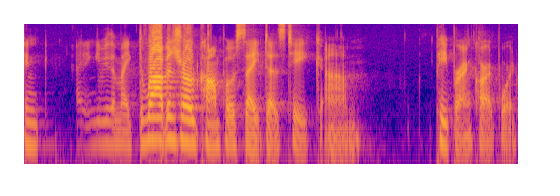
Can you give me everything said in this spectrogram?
I didn't give you the mic. The Robbins Road compost site does take um, paper and cardboard.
